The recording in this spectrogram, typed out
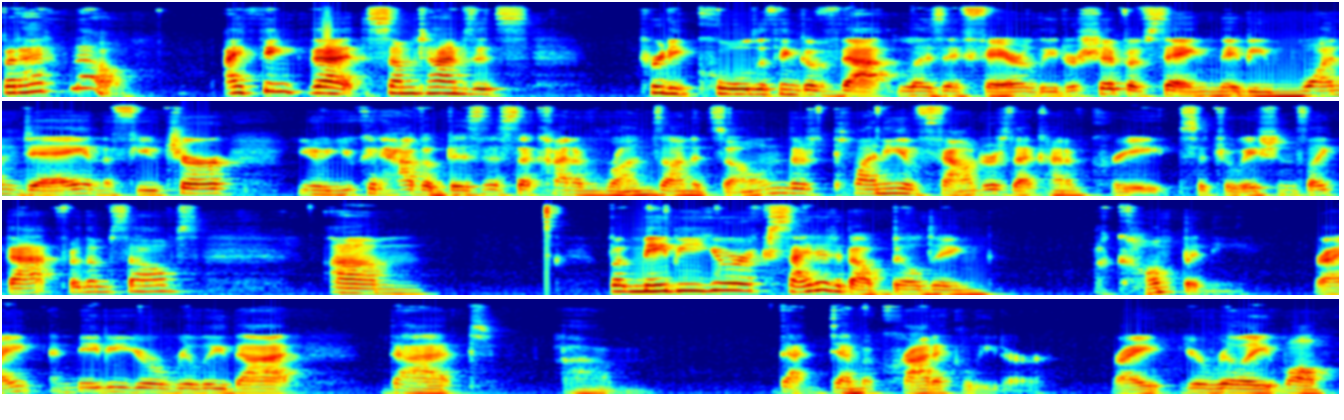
but I don't know. I think that sometimes it's pretty cool to think of that laissez-faire leadership of saying maybe one day in the future, you know, you could have a business that kind of runs on its own. There's plenty of founders that kind of create situations like that for themselves. Um, but maybe you're excited about building a company, right? And maybe you're really that that um, that democratic leader, right? You're really well.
